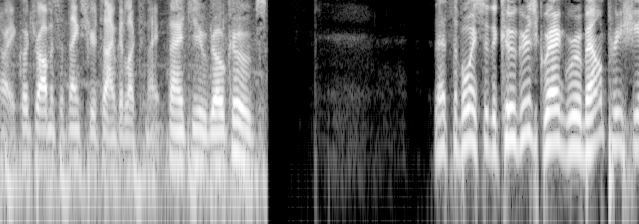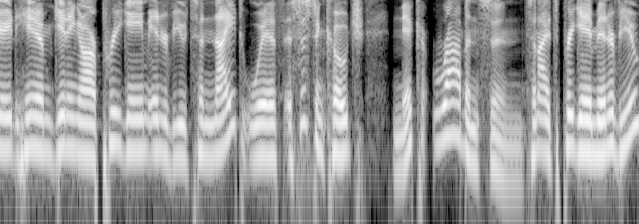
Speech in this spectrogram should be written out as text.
All right, Coach Robinson, thanks for your time. Good luck tonight. Thank you. Go Cougs. That's the voice of the Cougars, Greg Wrubell. Appreciate him getting our pregame interview tonight with assistant coach Nick Robinson. Tonight's pregame interview,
